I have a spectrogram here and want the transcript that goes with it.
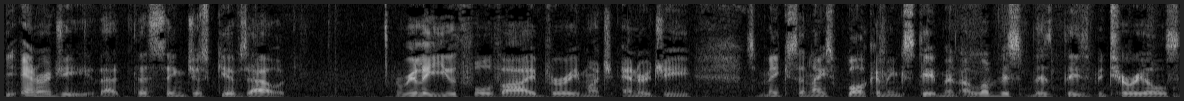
the energy that this thing just gives out really youthful vibe, very much energy. So it makes a nice welcoming statement. I love this, this these materials.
